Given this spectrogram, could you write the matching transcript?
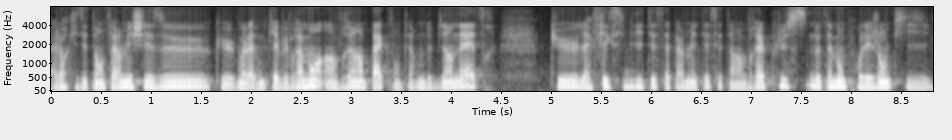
alors qu'ils étaient enfermés chez eux, que voilà, donc il y avait vraiment un vrai impact en termes de bien-être, que la flexibilité ça permettait, c'était un vrai plus, notamment pour les gens qui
